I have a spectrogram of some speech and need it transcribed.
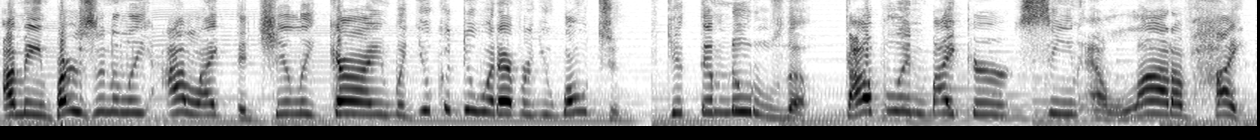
I mean, personally, I like the chili kind, but you could do whatever you want to. Get them noodles though. Goblin Biker seen a lot of hype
